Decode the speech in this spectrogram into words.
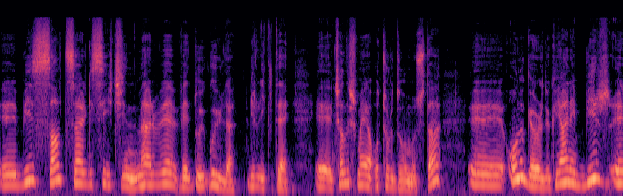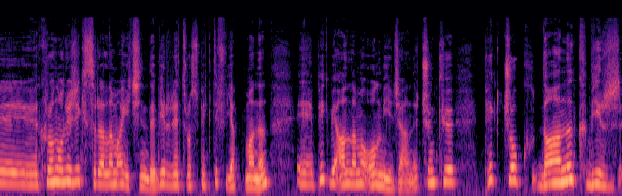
E, biz Salt sergisi için Merve ve Duygu'yla birlikte e, çalışmaya oturduğumuzda e, onu gördük. Yani bir e, kronolojik sıralama içinde bir retrospektif yapmanın pek bir anlamı olmayacağını. Çünkü pek çok dağınık bir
